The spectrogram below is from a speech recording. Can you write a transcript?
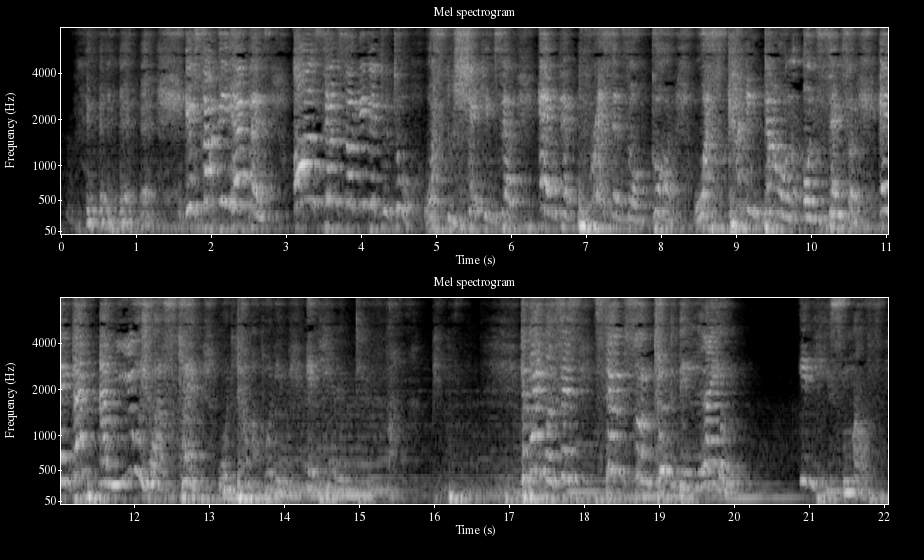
if something happens, all Samson needed to do was to shake himself, and the presence of God was coming down on Samson, and that unusual strength would come Samson took the lion in his mouth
